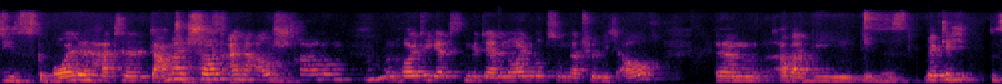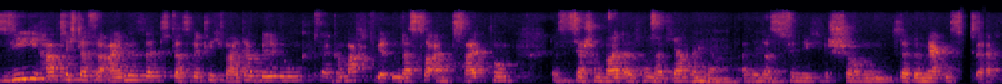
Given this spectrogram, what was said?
dieses Gebäude hatte damals schon eine Ausstrahlung mhm. und heute jetzt mit der neuen Nutzung natürlich auch. Ähm, aber die, dieses wirklich, sie hat sich dafür eingesetzt, dass wirklich Weiterbildung äh, gemacht wird und das zu einem Zeitpunkt, das ist ja schon weit als 100 Jahre her. Mhm. Also das finde ich ist schon sehr bemerkenswert.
